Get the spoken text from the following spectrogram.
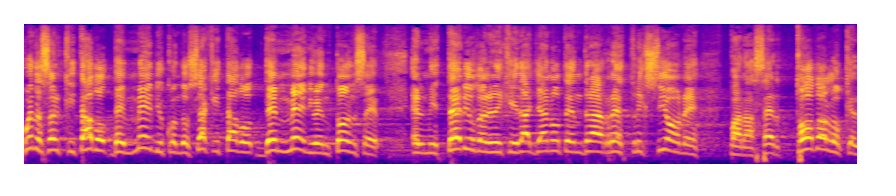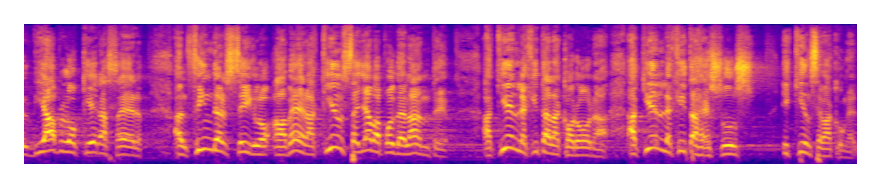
puede ser quitado de medio. Cuando sea quitado de medio, entonces el misterio de la iniquidad ya no tendrá restricciones para hacer todo lo que el diablo quiera hacer al fin del siglo. A ver, ¿a quién se lleva por delante? ¿A quién le quita la corona? ¿A quién le quita Jesús? ¿Y quién se va con él?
